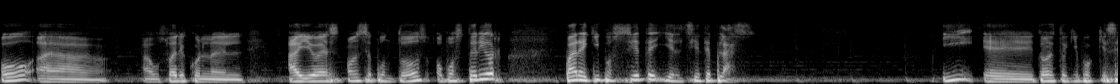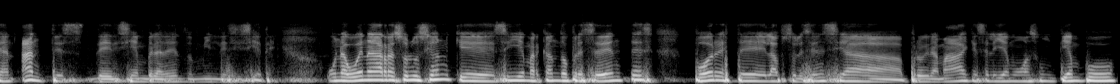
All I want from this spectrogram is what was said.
O a, usuarios con el iOS 11.2 o posterior para equipos 7 y el 7 Plus. Y eh, todos estos equipos que sean antes de diciembre del 2017. Una buena resolución que sigue marcando precedentes por este, la obsolescencia programada que se le llamó hace un tiempo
